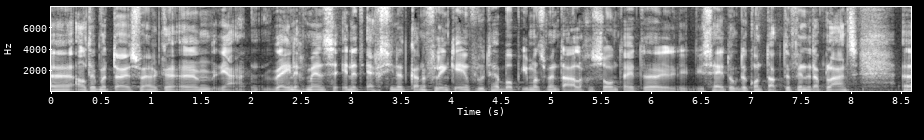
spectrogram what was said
Uh, altijd maar thuiswerken. Um, ja, weinig mensen in het echt zien. Het kan een flinke invloed hebben op iemands mentale gezondheid. Je zei het ook, de contacten vinden daar plaats. Uh,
